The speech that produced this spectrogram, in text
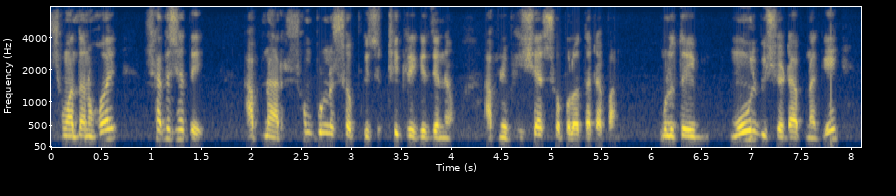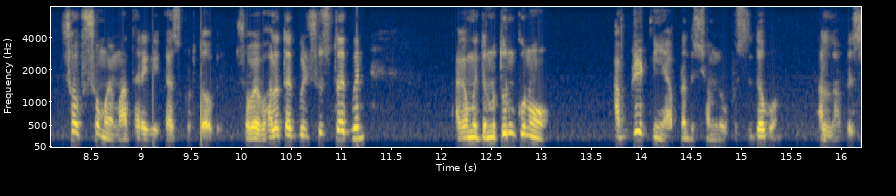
সমাধান হয়। সাথে সাথে আপনার সম্পূর্ণ সব কিছু ঠিক রেখে যেন আপনি ভিসার সফলতাটা পান। মূলত এই মূল বিষয়টা আপনাকে সব সময় মাথা রেখে কাজ করতে হবে। সবাই ভালো থাকবেন, সুস্থ থাকবেন। আগামীতে নতুন কোনো আপডেট নিয়ে আপনাদের সামনে উপস্থিত হব। আল্লাহ হাফেজ।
